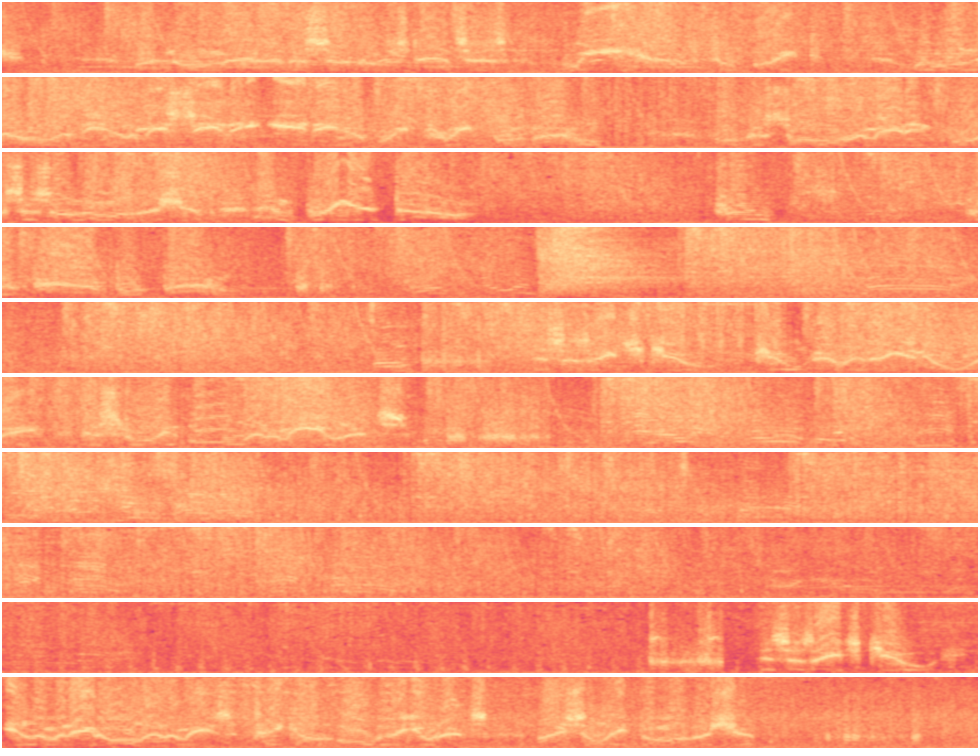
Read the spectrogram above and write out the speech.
This is HQ. Eliminate all enemies. Take out all their units. Isolate the mothership.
